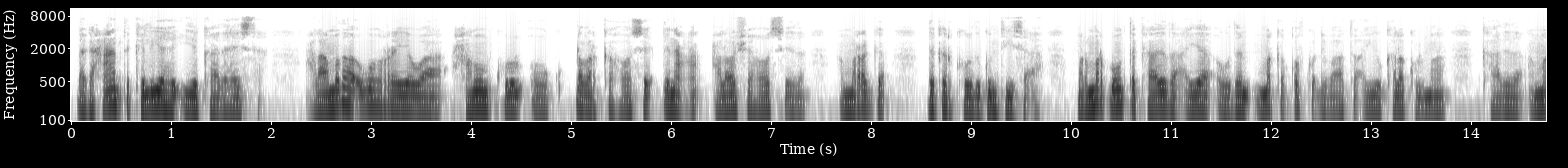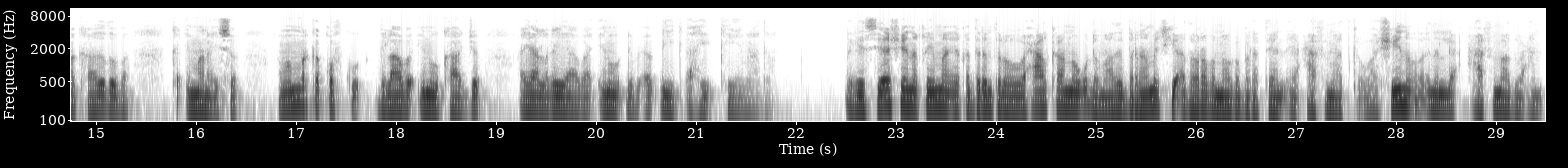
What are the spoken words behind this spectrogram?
Dhagaxaanta keliyaha iyo kaadihaysta calaamadaha ugu horreeya waa xanuun kulul oo dhabarka hoose dhinaca caloosha hoosteeda ama ragga dakarkooda guntiisa ah. Marmar dhuunta kaadida ayaa owdan marka qofka dhibaato ayuu kala kulmaa kaadida ama kaadiduba ka imanayso. Ama marka qofku bilaabo inuu kaajo ayaa laga yaabaa inuu dhibco dhiig ahi ka yimaado. Dhegeystayaasheena qiimaha ee qadarinta leho waxaa halkaa noogu dhammaaday. Barnaamijkii aad horeba nooga barateen ee caafimaadka. Waa shiina oo idin leh caafimaad wacan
